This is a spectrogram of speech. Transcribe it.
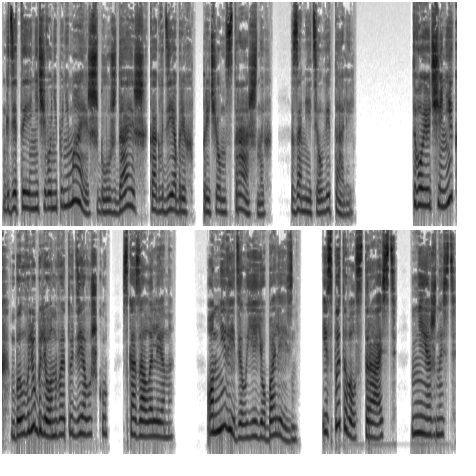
где ты ничего не понимаешь, блуждаешь, как в дебрях, причем страшных, заметил Виталий. «Твой ученик был влюблен в эту девушку», — сказала Лена. Он не видел ее болезнь, испытывал страсть, нежность.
